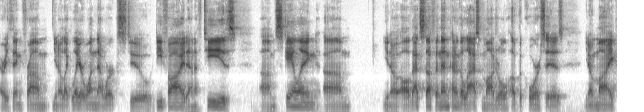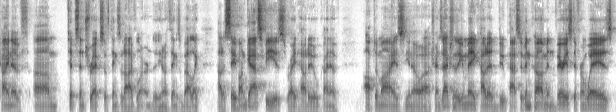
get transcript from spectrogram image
Everything from you know like layer one networks to DeFi to NFTs, um, scaling, um, you know all that stuff, and then kind of the last module of the course is you know my kind of um, tips and tricks of things that I've learned. You know things about like how to save on gas fees, right? How to kind of optimize, you know, uh, transactions that you make, how to do passive income in various different ways,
